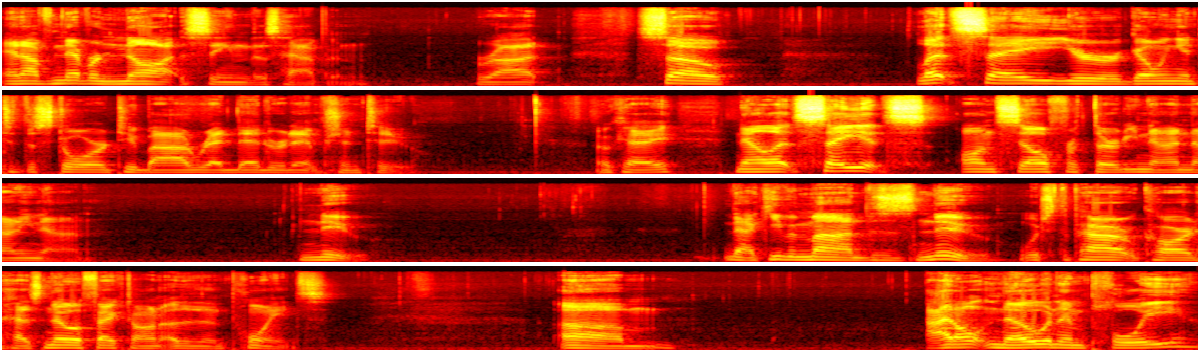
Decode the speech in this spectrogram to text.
and I've never not seen this happen, right? So, let's say you're going into the store to buy Red Dead Redemption 2. Okay? Now, let's say it's on sale for $39.99. New. Now, keep in mind, this is new, which the power up card has no effect on other than points. Um, I don't know an employee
